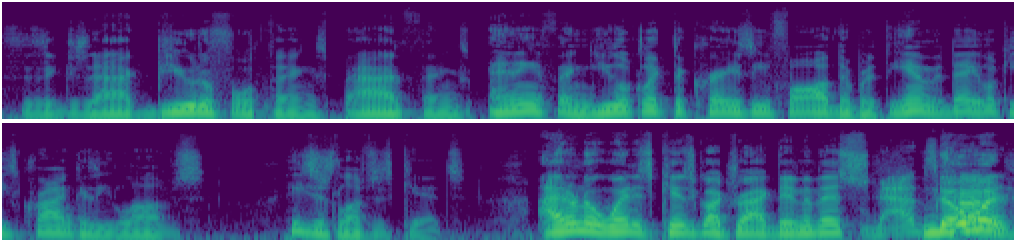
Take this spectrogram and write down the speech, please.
This is exact beautiful things, bad things, anything. You look like the crazy father, but at the end of the day, look, he's crying because he loves. He just loves his kids. I don't know when his kids got dragged into this. That's no one,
